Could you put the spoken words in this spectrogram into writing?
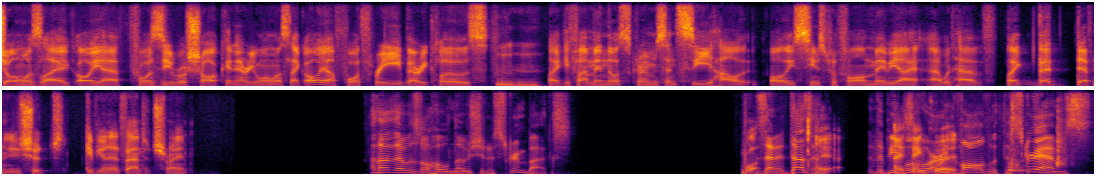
John was like, "Oh yeah, 4-0 shock," and everyone was like, "Oh yeah, 4-3, very close." hmm Like if I'm in those scrims and see how all these teams perform, maybe I I would have like that. Definitely should give you an advantage, right? I thought that was the whole notion of scrimbucks. What? Is that it doesn't. I- the people who are what- involved with the scrims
